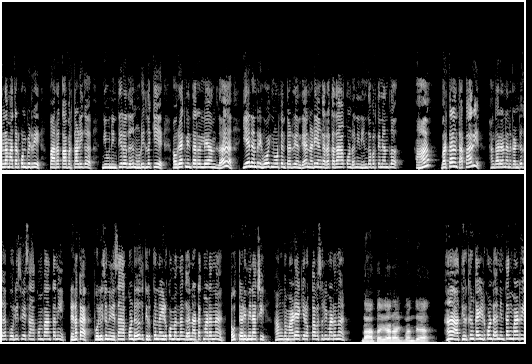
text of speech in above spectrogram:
ಎಲ್ಲ ಮಾತಾಡ್ಕೊಂಡ್ ಬಿಡ್ರಿ. ಪಾರಕ್ಕ ಬರ್ತಾಳೀಗ, ನೀವು ನಿಂತಿರೋದ ನೋಡಿದ್ಲಕ್ಕಿ. ಅವ್ರ ಯಾಕೆ ನಿಂತಾರಲ್ಲೇ ಅಂದ್ಲ? ಏನನ್ರಿ ಹೋಗಿ ನೋಡ್ತೇನೆ ತಡ್ರಿ ಅಂದೆ ನಡಿ ಹಂಗಾರ ಕದ ಹಾಕೊಂಡು ನೀನ್ ಹಿಂದೆ ಬರ್ತೇನೆ ಅಂದ್ಲ. ಹಾ? ಬರ್ತಾಳಂತ? ಪಾರಿ. ಹಂಗಾರ ನನ್ನ ಗಂಡಗ ಪೊಲೀಸ್ ವೇಷ ಹಾಕೊಂಡ್ ಬಾ ಅಂತಾನಿ. ಜನಕ ಪೊಲೀಸನ ವೇಷ ಹಾಕೊಂಡು ಕಿರುಕನ್ನ ಹಿಡ್ಕೊಂಡ್ ಬಂದಂಗ ನಾಟಕ ಮಾಡನ್ನ? ಹೌದ್ ತಡಿ ಮೀನಾಕ್ಷಿ. ಹಂಗ ಮಾಡಿ ಆಕಿ ನಾ ತಯಾರಾಗಿ ಬಂದೆ. ಹಾ ತಿರ್ಕನ್ ಕೈ ಹಿಡ್ಕೊಂಡು ನಿಂತಂಗ್ ಮಾಡ್ರಿ.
